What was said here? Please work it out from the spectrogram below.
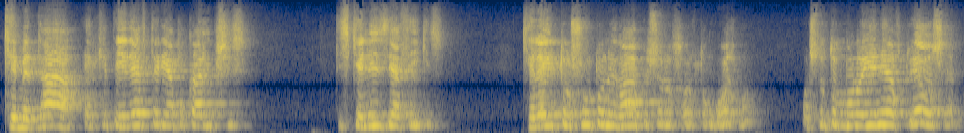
Και μετά έρχεται η δεύτερη αποκάλυψη της Καινής Διαθήκης και λέει το σου τον αγάπησε ο Θεός τον κόσμο ώστε τον μονογενή αυτού έδωσε.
